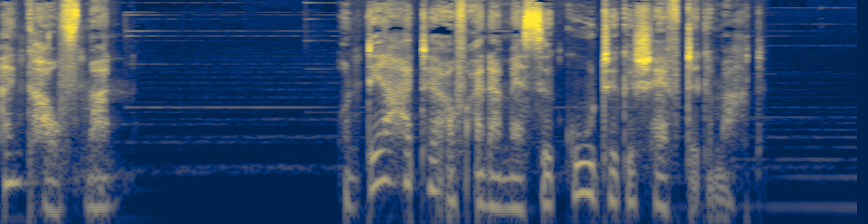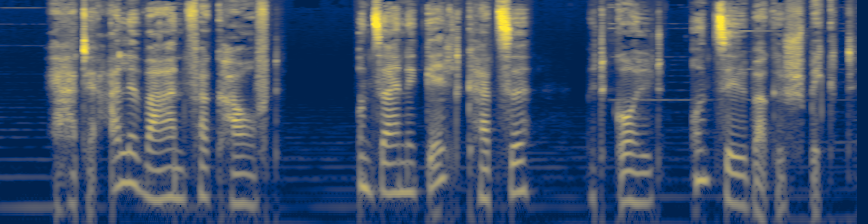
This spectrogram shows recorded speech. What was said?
ein Kaufmann und der hatte auf einer Messe gute Geschäfte gemacht. Er hatte alle Waren verkauft und seine Geldkatze mit Gold und Silber gespickt.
